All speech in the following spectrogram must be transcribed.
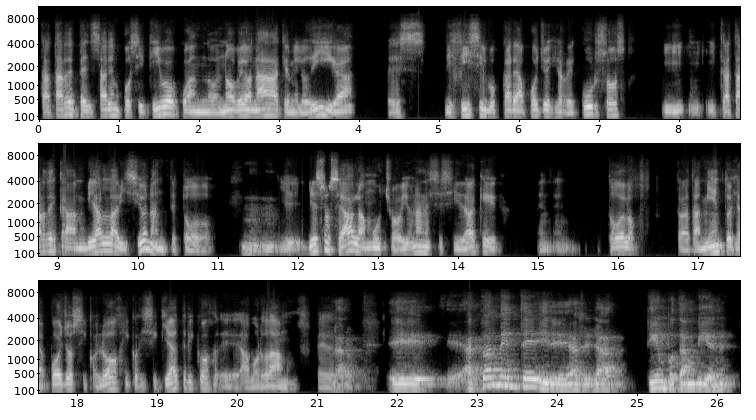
tratar de pensar en positivo cuando no veo nada que me lo diga, es difícil buscar apoyos y recursos y, tratar de cambiar la visión ante todo. y, eso se habla mucho y es una necesidad que en, todos los tratamientos y apoyos psicológicos y psiquiátricos eh, abordamos. Claro. Eh, actualmente, y desde hace ya tiempo también,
